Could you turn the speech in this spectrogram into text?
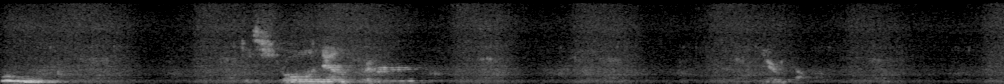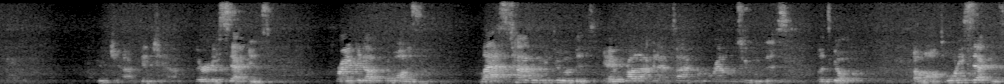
Woo. Just strolling down the river. There we go. Good job, good job. 30 seconds. Crank it up. Come on, this is last time we'll be doing this. Okay, we're probably not gonna have time for round two of this. Let's go. Come on, 20 seconds.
